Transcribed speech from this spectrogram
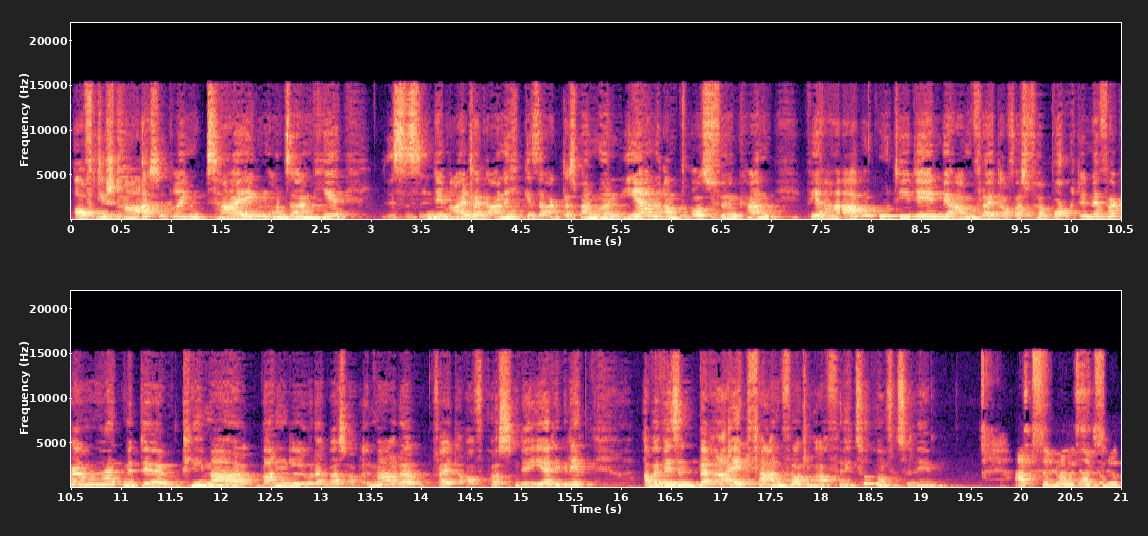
auf die Straße bringen, zeigen und sagen, hier, es ist in dem Alter gar nicht gesagt, dass man nur ein Ehrenamt ausfüllen kann. Wir haben gute Ideen, wir haben vielleicht auch was verbockt in der Vergangenheit mit dem Klimawandel oder was auch immer oder vielleicht auch auf Kosten der Erde gelebt. Aber wir sind bereit, Verantwortung auch für die Zukunft zu nehmen. Absolut, absolut.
